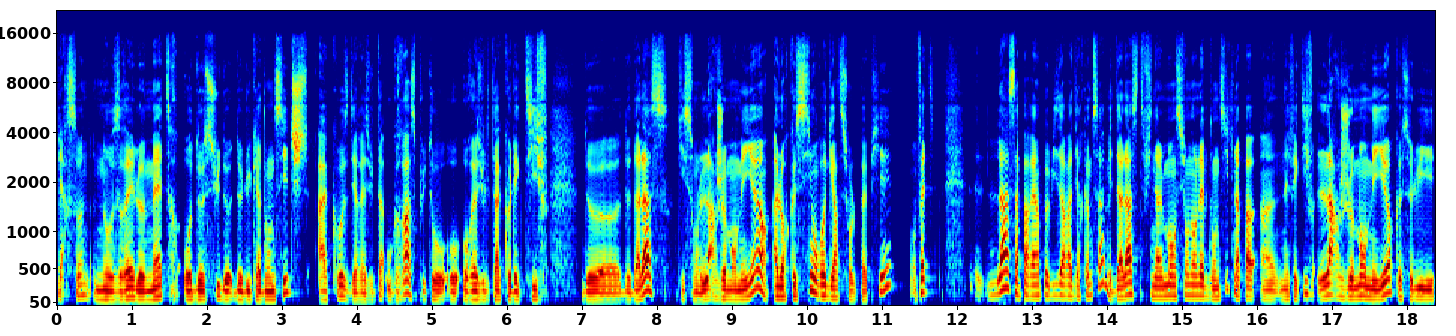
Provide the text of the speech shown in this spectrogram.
personne n'oserait le mettre au-dessus de, de Luka Doncic à cause des résultats, ou grâce plutôt aux, aux résultats collectifs de, euh, de Dallas, qui sont largement meilleurs. Alors que si on regarde sur le papier, en fait, là, ça paraît un peu bizarre à dire comme ça, mais Dallas, finalement, si on enlève Doncic, n'a pas un effectif largement meilleur que celui,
